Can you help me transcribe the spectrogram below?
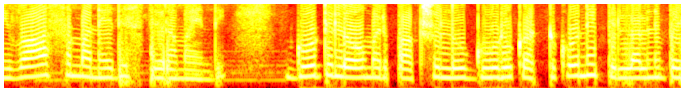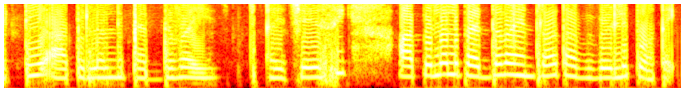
నివాసం అనేది స్థిరమైంది. గూటిలో మరి పక్షులు గూడు కట్టుకొని పిల్లల్ని పెట్టి ఆ పిల్లల్ని పెద్దవై చేసి ఆ పిల్లలు పెద్దవైన తర్వాత అవి వెళ్ళిపోతాయి.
